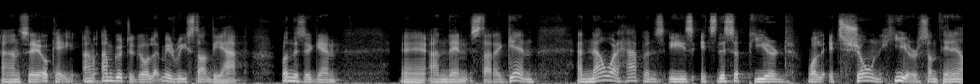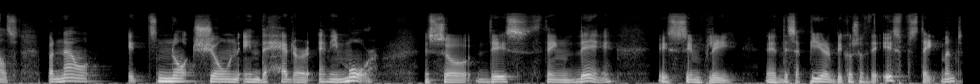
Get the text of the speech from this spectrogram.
and say, okay, I'm, I'm good to go. Let me restart the app, run this again, uh, and then start again. And now what happens is it's disappeared. Well, it's shown here, something else, but now it's not shown in the header anymore. So this thing there is simply uh, disappeared because of the if statement.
